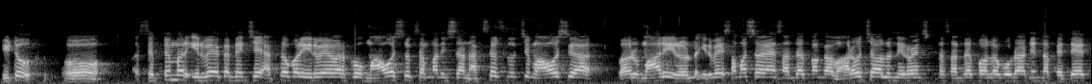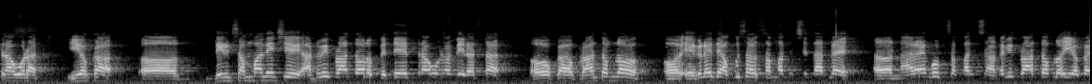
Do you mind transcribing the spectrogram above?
ఇటు సెప్టెంబర్ ఇరవై ఒకటి నుంచి అక్టోబర్ ఇరవై వరకు మావోయిస్టులకు సంబంధించిన నక్సల్స్ నుంచి మావోయిస్ట్ వారు మారి రెండు ఇరవై సంవత్సరాల సందర్భంగా వారోత్సవాలు నిర్వహించుకున్న సందర్భంలో కూడా నిన్న పెద్ద ఎత్తున కూడా ఈ యొక్క దీనికి సంబంధించి అటవీ ప్రాంతంలో పెద్ద ఎత్తున కూడా వీరంతా ఒక ప్రాంతంలో ఎక్కడైతే అబ్బుసాకు సంబంధించిన దాంట్లో నారాయణగూడకు సంబంధించిన అటవీ ప్రాంతంలో ఈ యొక్క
